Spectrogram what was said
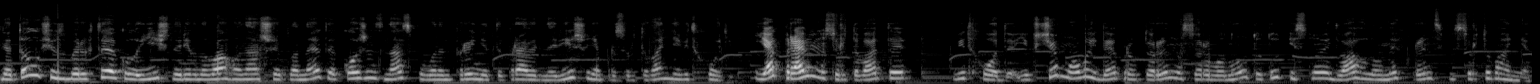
Для того, щоб зберегти екологічну рівновагу нашої планети, кожен з нас повинен прийняти правильне рішення про сортування відходів. Як правильно сортувати відходи? Якщо мова йде про вторинну сировину, то тут існує два головних принципи сортування.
